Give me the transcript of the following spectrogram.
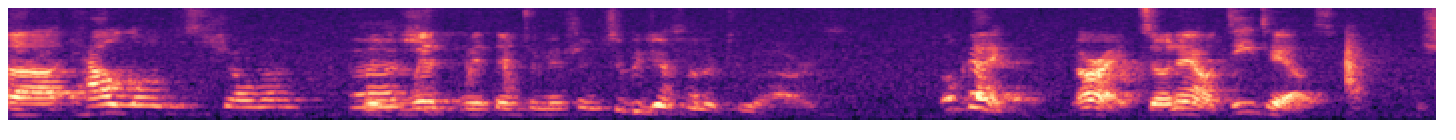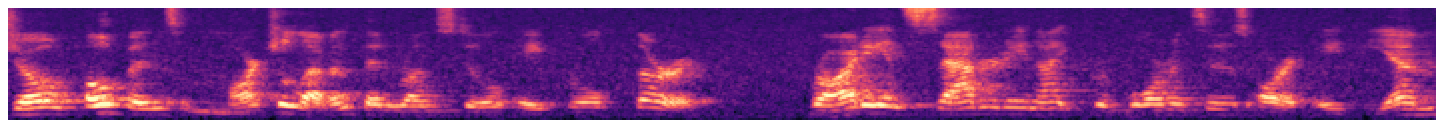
Uh, how long does the show run? Uh, With, with, with intermission? Should be just under two hours. Okay. All right. So now details. The show opens March 11th and runs till April 3rd. Friday and Saturday night performances are at 8 p.m.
